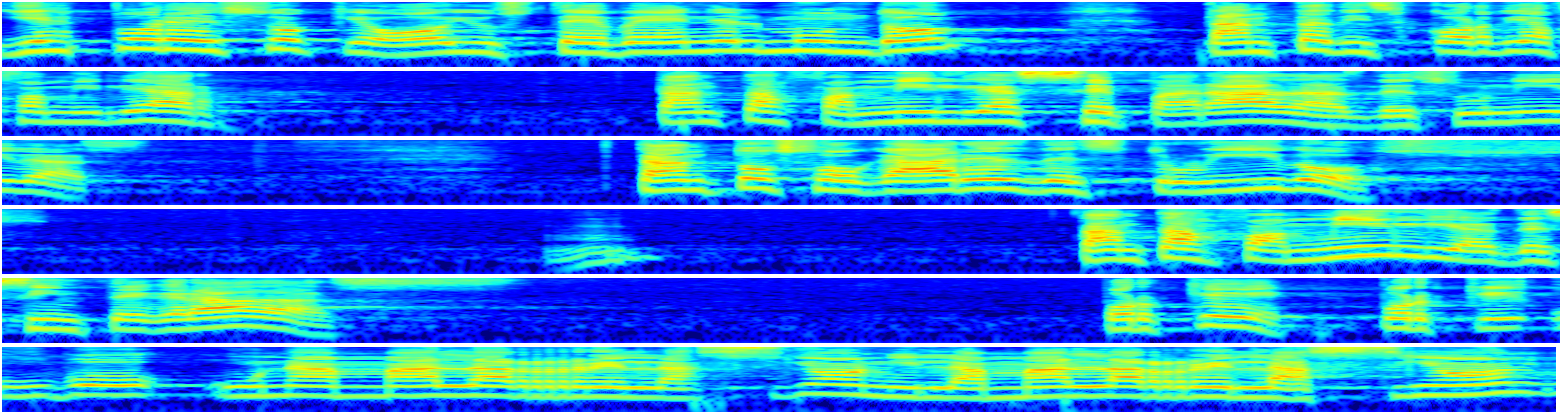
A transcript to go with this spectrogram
Y es por eso que hoy usted ve en el mundo tanta discordia familiar, tantas familias separadas, desunidas, tantos hogares destruidos tantas familias desintegradas. ¿Por qué? Porque hubo una mala relación y la mala relación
